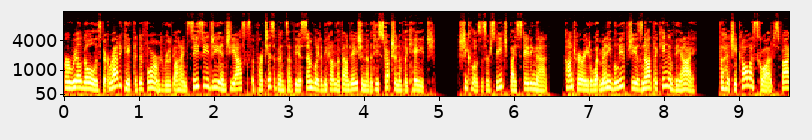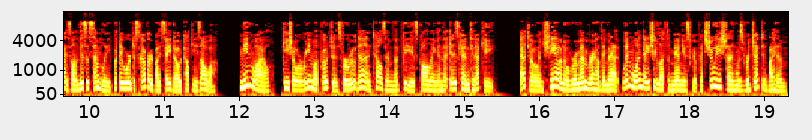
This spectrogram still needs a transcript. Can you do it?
Her real goal is to eradicate the deformed root behind CCG and she asks the participants of the assembly to become the foundation of the destruction of the cage. She closes her speech by stating that, contrary to what many believe she is not the king of the eye. The Hachikawa squad spies on this assembly but they were discovered by Sato Takizawa. Meanwhile, Kisho Arima approaches Furuta and tells him that Fi is calling and that it is Ken Kaneki. Eto and Shiono remember how they met when one day she left a manuscript at Shueisha and was rejected by him.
